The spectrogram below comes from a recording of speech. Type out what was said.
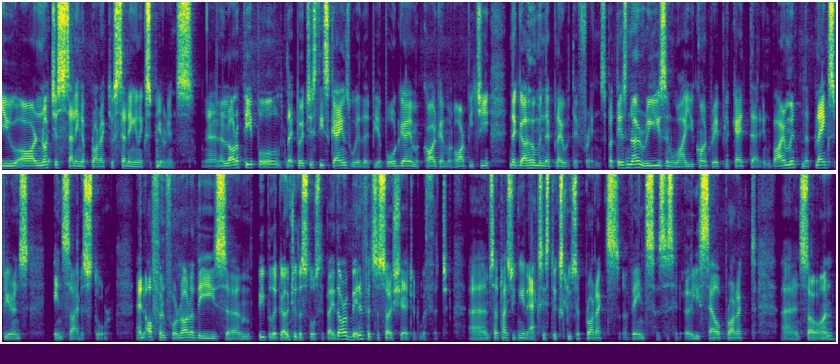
you are not just selling a product, you're selling an experience. And a lot of people, they purchase these games, whether it be a board game, a card game, an RPG, they go home and they play with their friends. But there's no reason why you can't replicate that environment and that play experience inside a store. And often, for a lot of these um, people that go into the stores to play, there are benefits associated with it. Um, sometimes you can get access to exclusive products, events, as I said, early sale product, uh, and so on.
